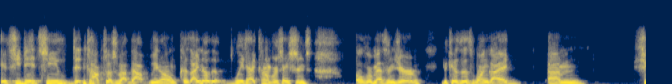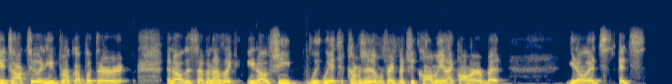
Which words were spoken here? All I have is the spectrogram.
if she did, she didn't talk to us about that, you know, because I know that we'd had conversations over Messenger because this one guy, um, she talked to and he broke up with her and all this stuff. And I was like, you know, she, we, we had conversations over Facebook. She called me and I call her, but you know, it's, it's,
